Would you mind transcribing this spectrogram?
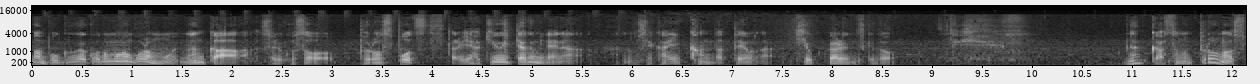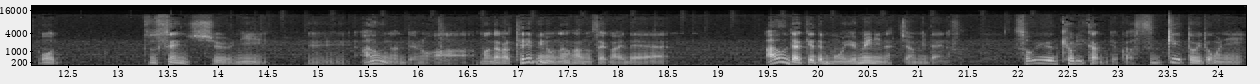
まあ僕が子供の頃もなんかそれこそプロスポーツって言ったら野球一択みたいなあの世界観だったような記憶があるんですけどなんかそのプロのスポーツ選手に、えー、会うなんていうのはまあだからテレビの中の世界で会うだけでもう夢になっちゃうみたいなさそういう距離感っていうかすっげえ遠いとこに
